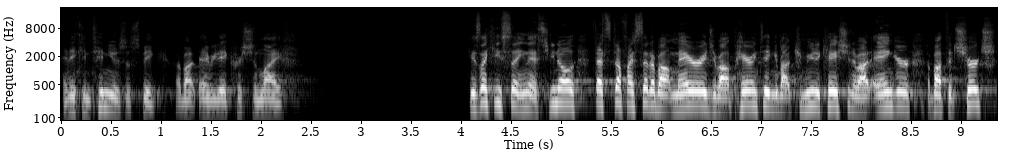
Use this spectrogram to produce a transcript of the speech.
and he continues to speak about everyday Christian life. He's like he's saying this. You know, that stuff I said about marriage, about parenting, about communication, about anger, about the church,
